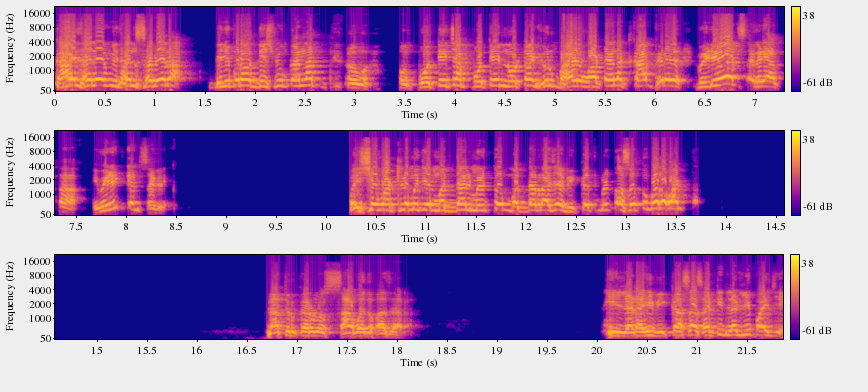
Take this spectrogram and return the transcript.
काय झालं विधानसभेला? दिलीपराव देशमुखांना पोतेच्या पोते नोटा घेऊन बाहेर वाटायला का फिर व्हिडिओ सगळे आता इमिडिएट सगळे. पैसे वाटले म्हणजे मतदार मिळतो मतदार राजा विकत मिळतो असं तुम्हाला वाटतं? लातूरकरांनो सावध व्हा जरा. ही लढाई विकासासाठी लढली पाहिजे.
